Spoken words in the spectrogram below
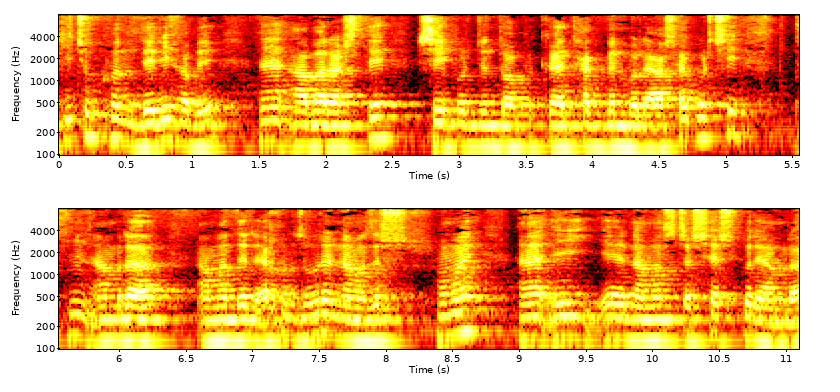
কিছুক্ষণ দেরি হবে হ্যাঁ আবার আসতে সেই পর্যন্ত অপেক্ষায় থাকবেন বলে আশা করছি। আমরা, আমাদের এখন জোহরের নামাজের সময় হ্যাঁ এই নামাজটা শেষ করে আমরা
